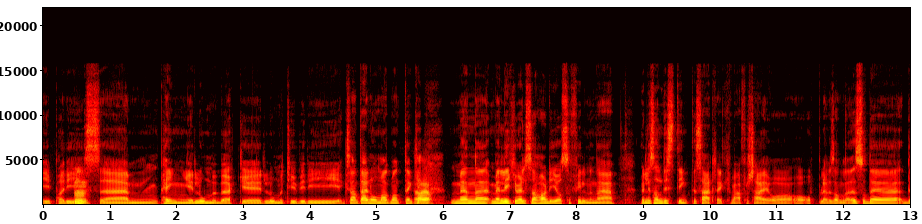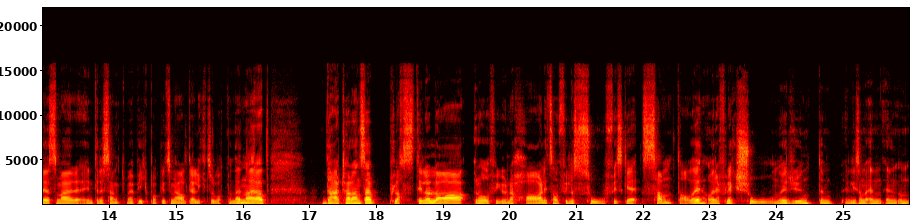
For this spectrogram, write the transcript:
i Paris, mm. Eh, penger, lommebøker, lommetyveri ikke sant? Det er noe med at man tenker ja, ja. Men, men, likevel så har de også filmene veldig sånn distinkte særtrekk hver for seg og, og oppleves annerledes. Så det, det som er interessant med Pickpocket, som jeg alltid har likt så godt med den, er at der tar han seg plass til å la rollefigurene ha litt sånn filosofiske samtaler og refleksjoner rundt en, liksom en, en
